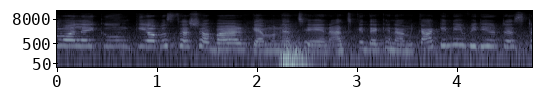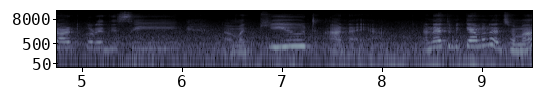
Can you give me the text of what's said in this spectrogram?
আসসালামু আলাইকুম কি অবস্থা সবার? কেমন আছেন? আজকে দেখেন আমি কাকে নিয়ে ভিডিওটা স্টার্ট করে দিছি? আমার কিউট আনায়া। আনায়া তুমি কেমন আছো মা?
